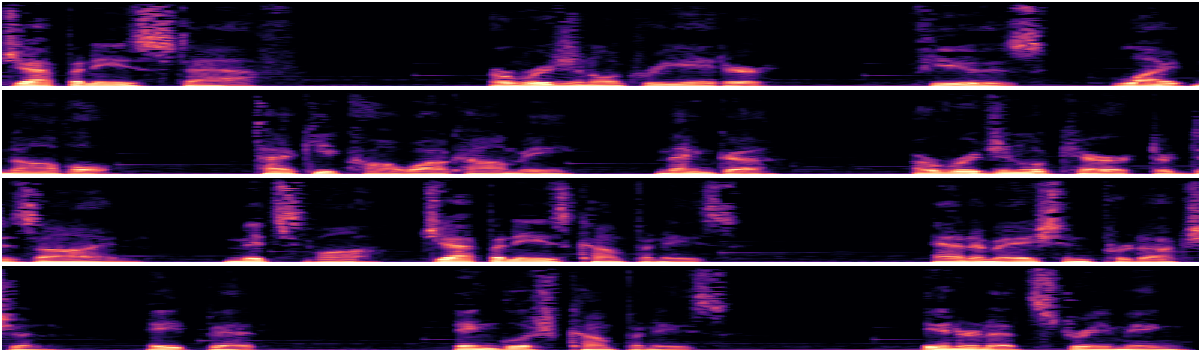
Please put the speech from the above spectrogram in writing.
Japanese staff. Original creator. Fuse, light novel. Taiki Kawakami, manga. Original character design, Mitz Vah. Japanese companies. Animation production, 8-bit. English companies. Internet streaming,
